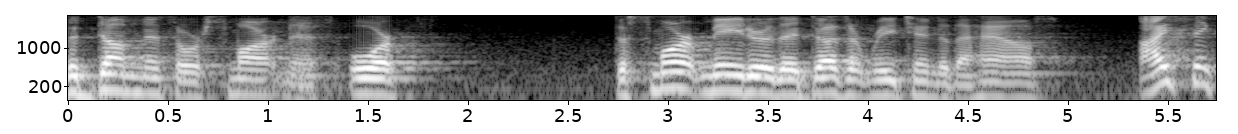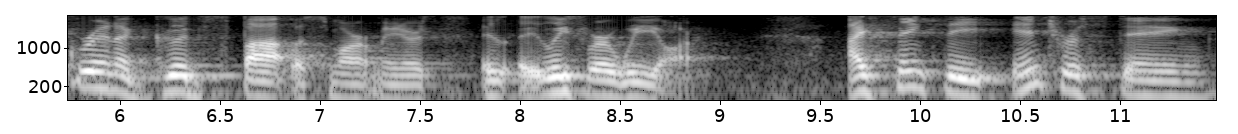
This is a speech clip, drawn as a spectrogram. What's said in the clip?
the dumbness or smartness or the smart meter that doesn't reach into the house. I think we're in a good spot with smart meters, at at least where we are. I think the interesting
